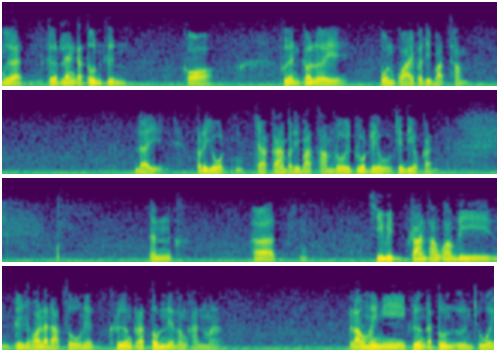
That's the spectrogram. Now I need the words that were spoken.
เมื่อเกิดแรงกระตุ้นขึ้น ก็เพื่อนก็เลยผลขวายปฏิบัติธรรมได้ประโยชน์จากการปฏิบัติธรรมโดยรวดเร็วเช่นเดียวกันนั้นชีวิตการทำความดีโดยเฉพาะระดับสูงเนี่ย เครื่องกระตุ้นเนี่ยสำคัญมาก เราไม่มีเครื่องกระตุ้นอื่นช่วย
